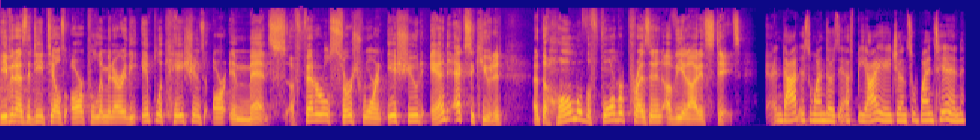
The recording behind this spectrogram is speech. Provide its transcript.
Even as the details are preliminary, the implications are immense. A federal search warrant issued and executed at the home of the former president of the United States. And that is when those FBI agents went in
